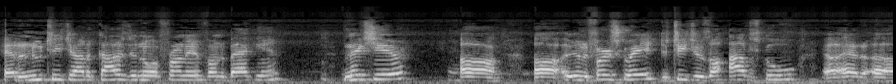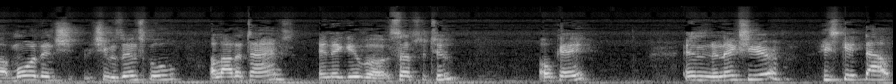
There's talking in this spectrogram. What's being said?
had a new teacher out of college, didn't know a front end from the back end. Next year, uh, uh, in the first grade, the teacher was out of school, uh, had uh, more than she, she was in school a lot of times, and they give a substitute. Okay. And the next year, he's kicked out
